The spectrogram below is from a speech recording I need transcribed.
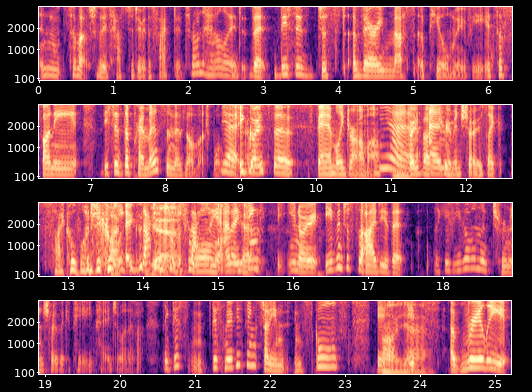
and so much of this has to do with the fact it's Ron Howard, that this is just a very mass appeal movie. It's a funny, this is the premise, and there's not much more. Yeah, it goes for family drama Yeah, over Truman Show's like psychological Exactly, existential Yeah. trauma. Exactly. And I Yeah. think, you know, even just the idea that like if you go on the Truman Show Wikipedia page or whatever, like this this movie's being studied in, in schools. It, Oh, yeah. It's a really,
